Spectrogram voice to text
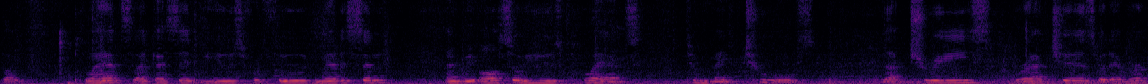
like plants, like I said, we use for food, medicine, and we also use plants to make tools, like trees, branches, whatever,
